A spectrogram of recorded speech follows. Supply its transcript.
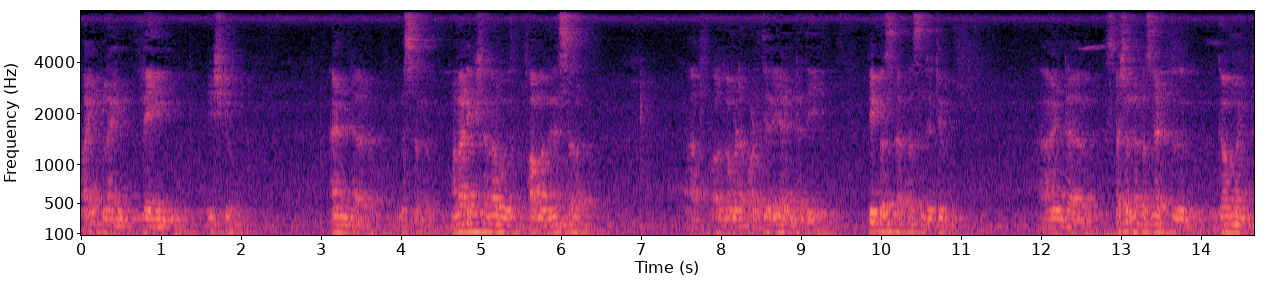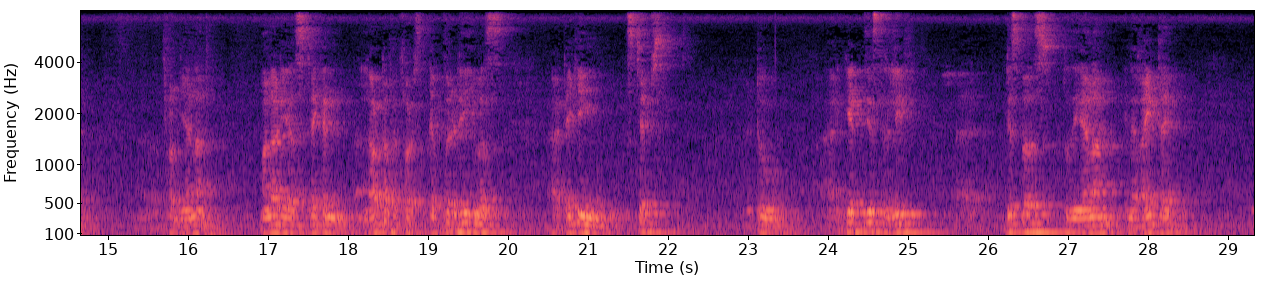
pipeline laying issue. And uh, Mr. Maladi Krishna Rao, former minister of government of Pondicherry and the people's representative and uh, special representative to the government uh, from Yanam. Maladi has taken a lot of efforts. Every day he was uh, taking steps to uh, get this relief uh, dispersed to the Yanam in a right time.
